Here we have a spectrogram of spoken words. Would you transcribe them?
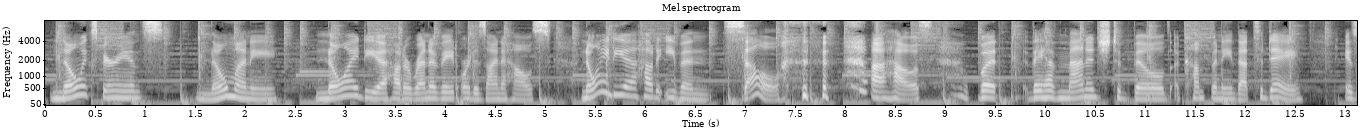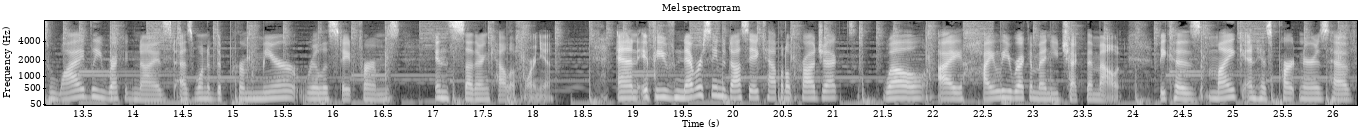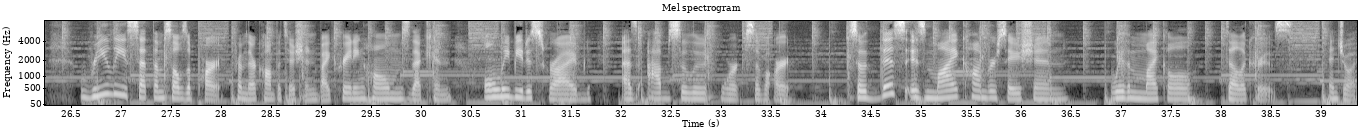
no experience, no money, no idea how to renovate or design a house, no idea how to even sell a house, but they have managed to build a company that today is widely recognized as one of the premier real estate firms in Southern California. And if you've never seen a Dossier Capital project, well, I highly recommend you check them out because Mike and his partners have really set themselves apart from their competition by creating homes that can only be described as absolute works of art. So, this is my conversation with Michael DelaCruz. Enjoy.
